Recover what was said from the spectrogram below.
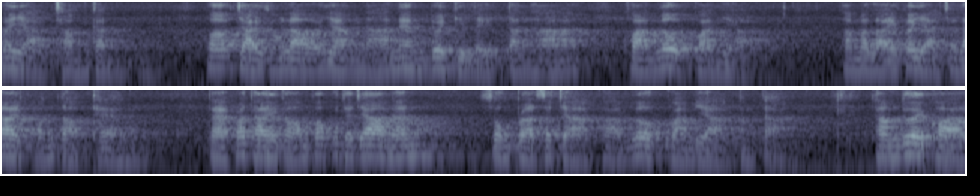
ไม่อยากทำกัน เพราะใจของเรายังหนาแน่นด้วยกิเลสตัณหา ความโลภความอยากทำอะไรก็อยากจะได้ผลตอบแทน แต่พระทัยของพระพุทธเจ้านั้น ทรงปราศจากความโลภความอยากต่างๆทำด้วยความ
